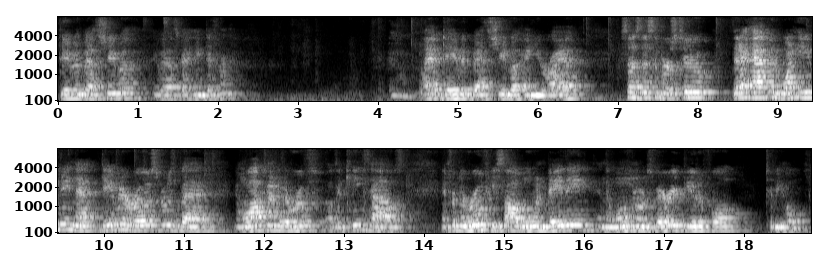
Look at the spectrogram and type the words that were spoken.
David, and Bathsheba. Anybody else got anything different? I have David, Bathsheba, and Uriah. It says this in verse 2. Then it happened one evening that David arose from his bed and walked onto the roof of the king's house. And from the roof he saw a woman bathing, and the woman was very beautiful to behold.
